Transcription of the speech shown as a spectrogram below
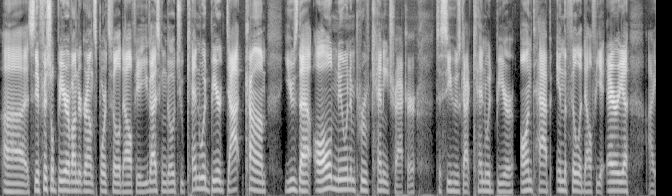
Uh, it's the official beer of Underground Sports Philadelphia. You guys can go to kenwoodbeer.com, use that all new and improved Kenny tracker to see who's got Kenwood beer on tap in the Philadelphia area. I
